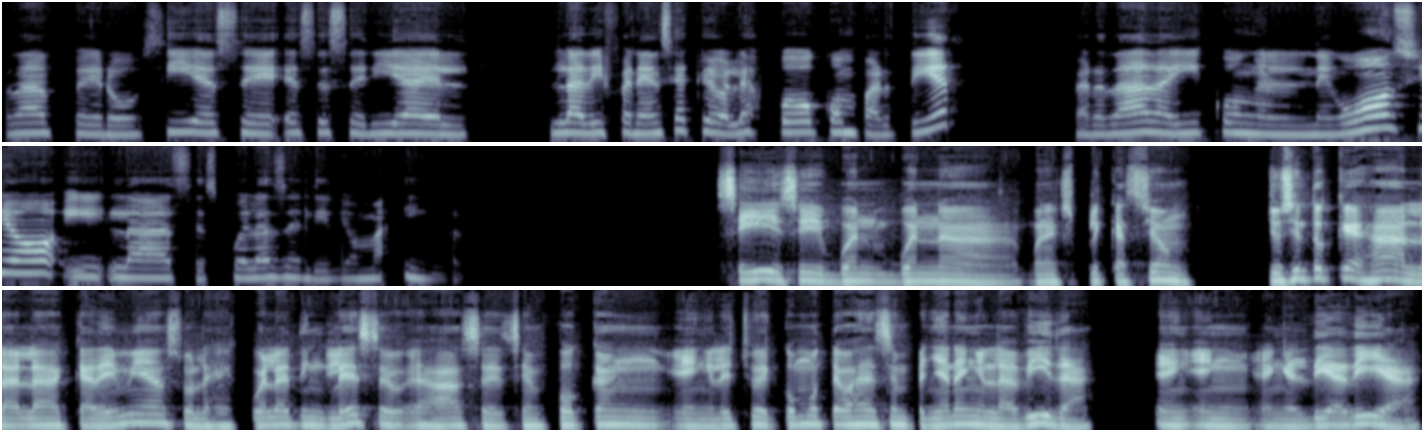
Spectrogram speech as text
¿verdad? Pero sí, ese, ese sería el, la diferencia que yo les puedo compartir, ¿verdad? Ahí con el negocio y las escuelas del idioma inglés. Sí, sí, buen, buena, buena explicación. Yo siento que las academias o las escuelas de inglés se, se, enfocan en el hecho de cómo te vas a desempeñar en la vida, en, en el día a día,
